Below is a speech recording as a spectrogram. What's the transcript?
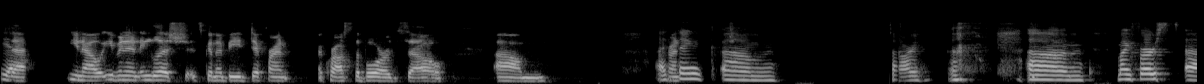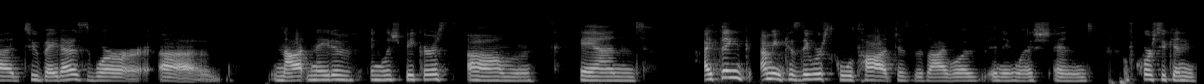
yeah. That, you know, even in English, it's going to be different across the board. So. Um, I think. Um, sorry. um, my first uh, two betas were uh, not native English speakers, um, and I think, I mean, because they were school taught just as I was in English, and of course you can.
